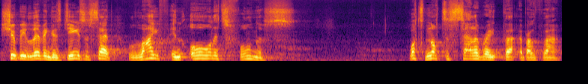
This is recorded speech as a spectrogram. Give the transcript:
should be living, as Jesus said, life in all its fullness. What's not to celebrate that about that?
